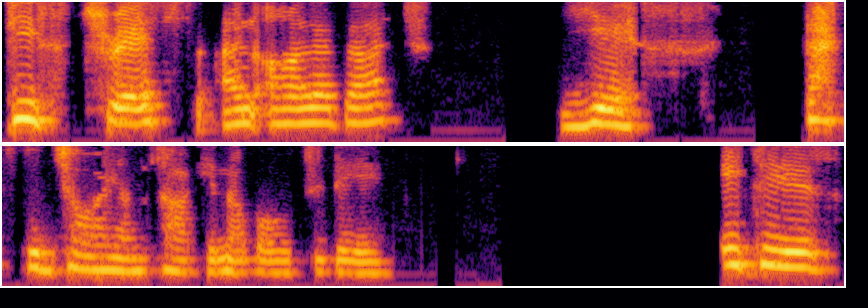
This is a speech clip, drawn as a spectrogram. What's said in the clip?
distress, and all of that. Yes, that's the joy I'm talking about today. It is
